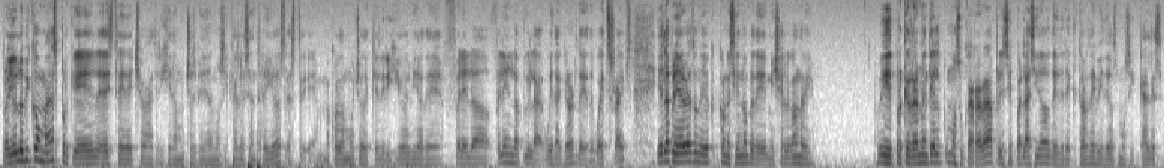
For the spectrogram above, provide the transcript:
pero yo lo ubico más porque él, este, de hecho, ha dirigido muchos videos musicales, entre ellos, este, me acuerdo mucho de que dirigió el video de Fell in Love, Fell in Love with, a, with a Girl de The White Stripes, y es la primera vez donde yo conocí el nombre de Michelle Gondry. Y porque realmente él como su carrera principal ha sido de director de videos musicales.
